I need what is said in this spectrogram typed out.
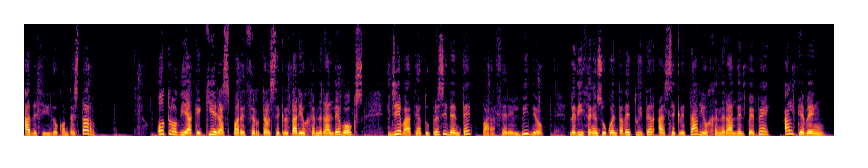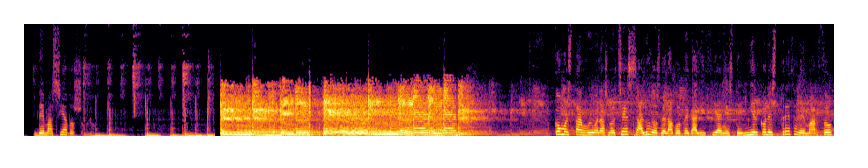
ha decidido contestar. Otro día que quieras parecerte al secretario general de Vox, llévate a tu presidente para hacer el vídeo. Le dicen en su cuenta de Twitter al secretario general del PP, al que ven demasiado solo. Están? Muy buenas noches. Saludos de la voz de Galicia en este miércoles 13 de marzo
